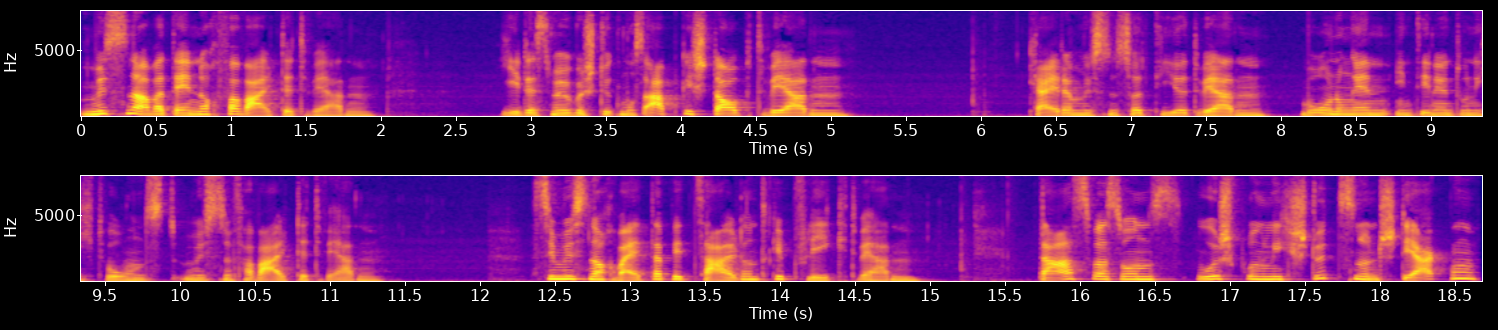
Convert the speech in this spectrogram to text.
müssen aber dennoch verwaltet werden. Jedes Möbelstück muss abgestaubt werden, Kleider müssen sortiert werden, Wohnungen, in denen du nicht wohnst, müssen verwaltet werden. Sie müssen auch weiter bezahlt und gepflegt werden. Das, was uns ursprünglich stützen und stärken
